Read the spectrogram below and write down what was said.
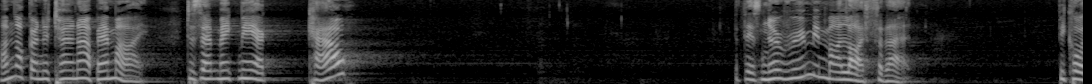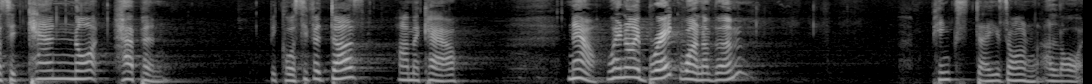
I'm not going to turn up, am I? Does that make me a cow? But there's no room in my life for that because it cannot happen. Because if it does, I'm a cow. Now, when I break one of them, pink stays on a lot.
